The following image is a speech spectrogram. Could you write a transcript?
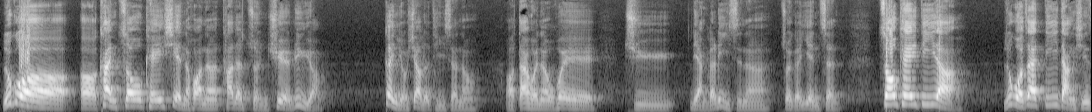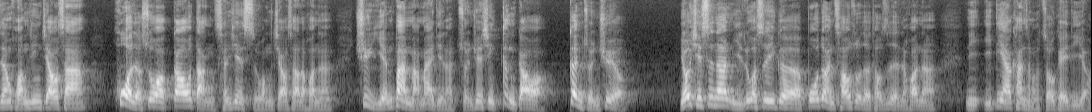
如果呃看周 K 线的话呢，它的准确率啊更有效的提升哦。哦，待会呢我会举两个例子呢做一个验证。周 K D 啊，如果在低档形成黄金交叉，或者说高档呈现死亡交叉的话呢，去研判买卖点呢，准确性更高啊，更准确哦。尤其是呢，你如果是一个波段操作的投资人的话呢，你一定要看什么周 K D 哦，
